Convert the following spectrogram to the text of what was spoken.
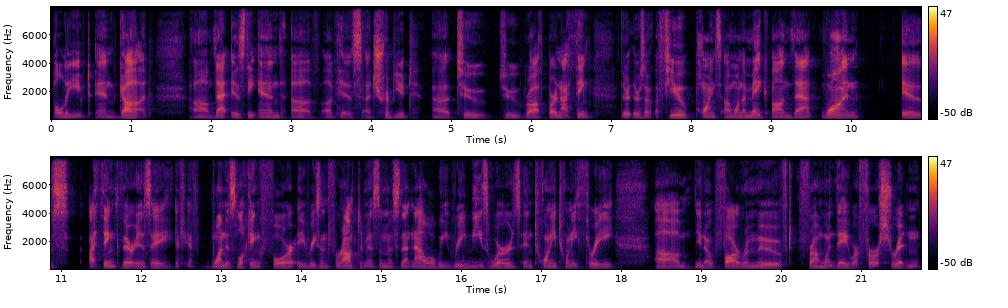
believed in God. Um, that is the end of, of his uh, tribute uh, to, to Rothbard. And I think there, there's a, a, few points I want to make on that. One is I think there is a, if, if, one is looking for a reason for optimism, is that now we read these words in 2023, um, you know, far removed from when they were first written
